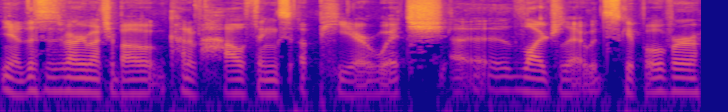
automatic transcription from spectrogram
you know this is very much about kind of how things appear which uh, largely I would skip over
